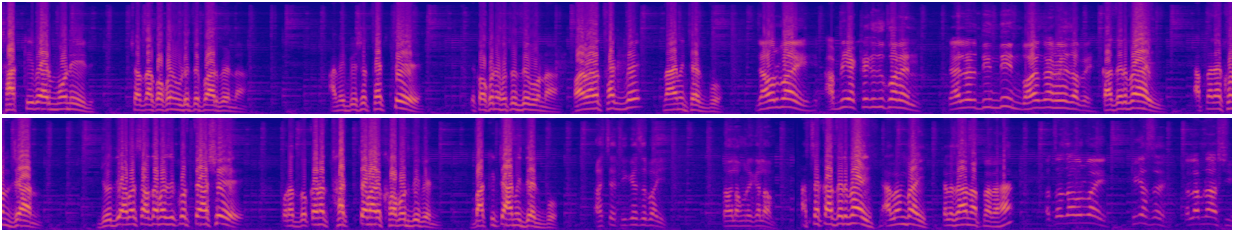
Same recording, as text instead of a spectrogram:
সাকিব আর মনির চাঁদা কখনো উঠাতে পারবে না। আমি বেঁচে থাকতে এ কখনো হতে দেবো না। ওরা থাকবে না আমি থাকব। জাফর ভাই আপনি একটা কিছু করেন তাহলে দিন দিন ভয়ঙ্কর হয়ে যাবে। কাদের ভাই আপনারা এখন যান। যদি আবার চাঁদাবাজি করতে আসে ওরা দোকানে থাকতে আমার খবর দিবেন। বাকিটা আমি দেখব। আচ্ছা ঠিক আছে ভাই। তাহলে আমরা গেলাম। আচ্ছা কাদের ভাই? আলম ভাই তাহলে যান আপনারা হ্যাঁ? আচ্ছা জাফর ভাই ঠিক আছে তাহলে আমরা আসি।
